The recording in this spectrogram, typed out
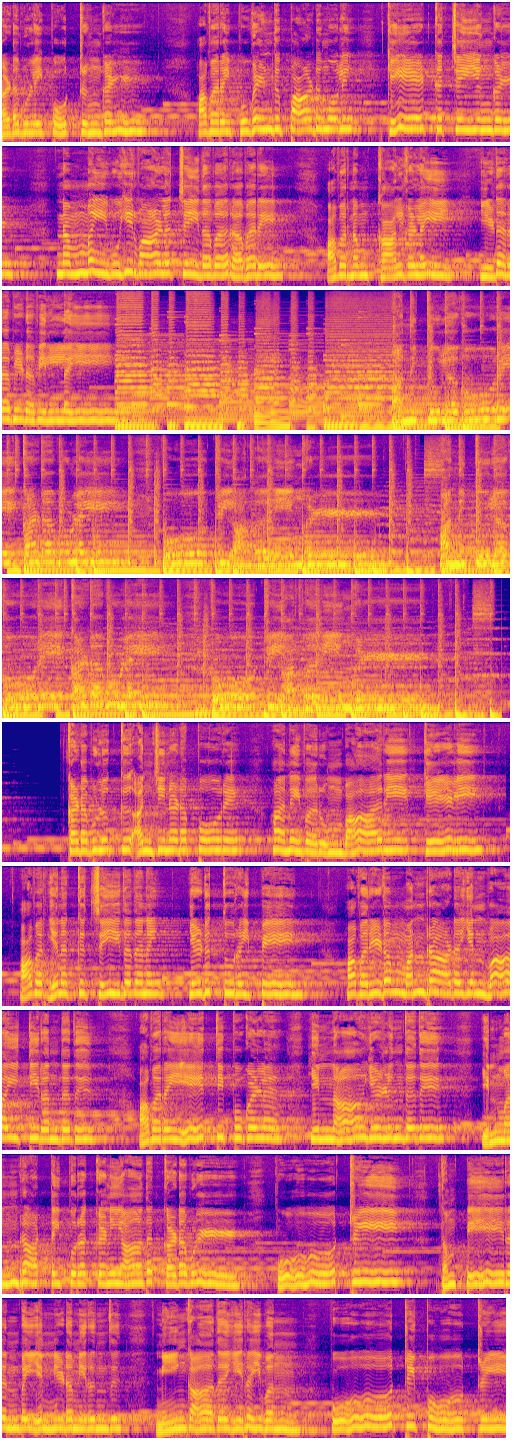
கடவுளை போற்றுங்கள். அவரை புகழ்ந்து பாடுமொழி கேட்கச் செய்யுங்கள். நம்மை உயிர் வாழச் செய்தவர் அவரே. அவர் நம் கால்களை இடரவிடவில்லை அனைத்துலகோரே கடவுளை போற்றி ஆதரியுங்கள் அனைத்துலகோரே கடவுளை போற்றி ஆதரியுங்கள் கடவுளுக்கு அஞ்சி நடப்போரே அனைவரும் வாரீர் கேளீர். அவர் எனக்கு செய்ததனை எடுத்துரைப்பேன். அவரிடம் மன்றாட என் வாய் திறந்தது. அவரை ஏத்தி புகழ இன்னா எழுந்தது? என் மன்றாட்டை புறக்கணியாத கடவுள் போற்றி. தம் பேரன்பை என்னிடமிருந்து நீங்காத இறைவன் போற்றி போற்றி.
